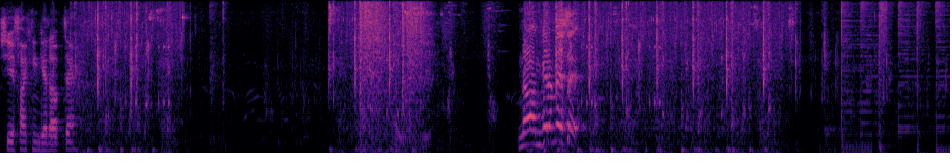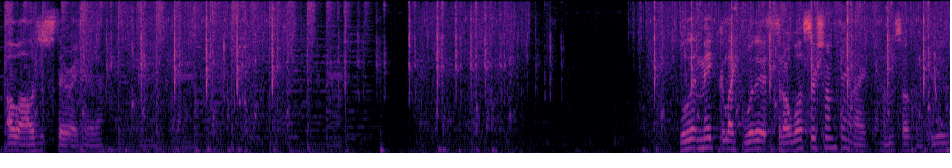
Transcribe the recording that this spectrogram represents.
See if I can get up there. No, I'm gonna miss it. Oh well, I'll just stay right here then. Will it make like will it throw us or something? Like I'm so confused.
